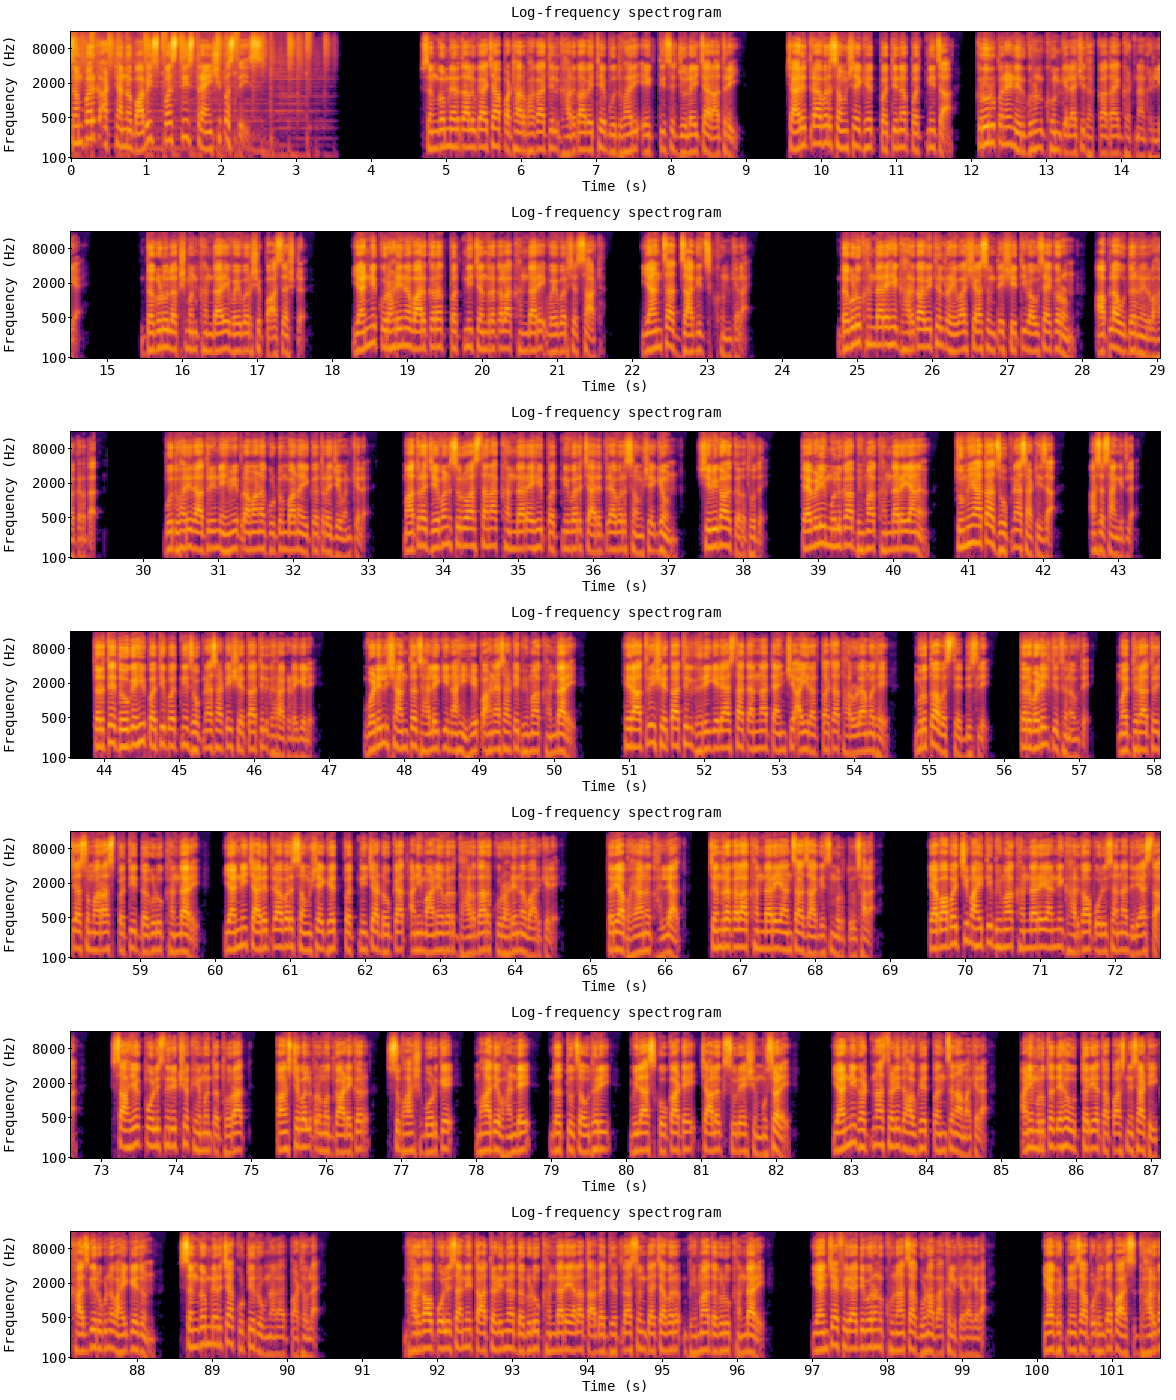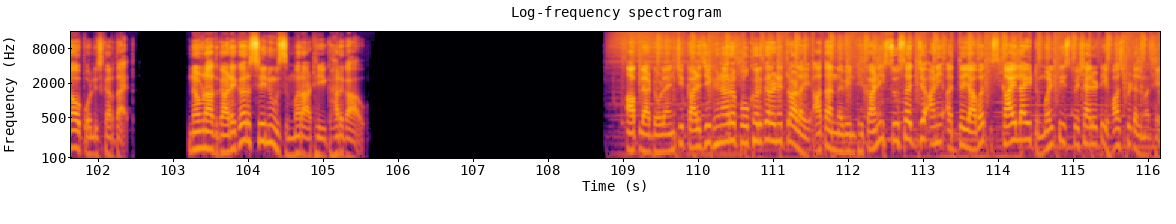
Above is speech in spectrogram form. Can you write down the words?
संपर्क अठ्ठ्याण्णव बावीस पस्तीस त्र्याऐंशी पस्तीस. संगमनेर तालुक्याच्या पठार भागातील घारगाव येथे बुधवारी एकतीस जुलैच्या रात्री चारित्र्यावर संशय घेत पतीनं पत्नीचा क्रूरपणे निर्घृण खून केल्याची धक्कादायक घटना घडली आहे. दगडू लक्ष्मण खंदारे वयवर्ष पासष्ट. यांनी कुऱ्हाडीनं वार करत पत्नी चंद्रकला खंदारे वयवर्ष साठ यांचा जागीच खून केलाय. दगडू खंदारे हे घारगाव येथील रहिवासी असून ते शेती व्यवसाय करून आपला उदरनिर्वाह करतात. बुधवारी रात्री नेहमीप्रमाणे कुटुंबानं एकत्र जेवण केलं. मात्र जेवण सुरू असताना खंदारे ही पत्नीवर चारित्र्यावर संशय घेऊन शिविगाळ करत होते. त्यावेळी मुलगा भीमा खंदारे यानं तुम्ही आता झोपण्यासाठी जा असं सांगितलं. तर ते दोघेही पती पत्नी झोपण्यासाठी शेतातील घराकडे गेले. वडील शांत झाले की नाही हे पाहण्यासाठी भीमा खंदारे हे रात्री शेतातील घरी गेले असता त्यांना त्यांची आई रक्ताच्या थारोळ्यामध्ये मृतावस्थेत दिसली. तर वडील तिथं नव्हते. मध्यरात्रीच्या सुमारास पती दगडू खंदारे यांनी चारित्र्यावर संशय घेत पत्नीच्या डोक्यात आणि मानेवर धारदार कुऱ्हाडीनं वार केले. तर या भयानक हल्ल्यात चंद्रकला खंदारे यांचा जागीच मृत्यू झाला. याबाबतची माहिती भीमा खंदारे यांनी घारगाव पोलिसांना दिली असता सहाय्यक पोलीस निरीक्षक हेमंत थोरात कॉन्स्टेबल प्रमोद गाडेकर सुभाष बोडके महादेव हांडे दत्तू चौधरी विलास कोकाटे चालक सुरेश मुसळे यांनी घटनास्थळी धाव घेत पंचनामा केला आणि मृतदेह उत्तरीय तपासणीसाठी खाजगी रुग्णवाहिकेतून संगमनेरच्या कुटीर रुग्णालयात पाठवलाय. घारगाव पोलिसांनी तातडीनं दगडू खंदारे याला ताब्यात घेतला असून त्याच्यावर भीमा दगडू खंदारे यांच्या फिर्यादीवरून खुनाचा गुन्हा दाखल केला गेला या घटनेचा पुढील तपास घारगाव पोलीस करतायत. नवनाथ गाडेकर सी न्यूज मराठी घारगाव. आपल्या डोळ्यांची काळजी घेणारं पोखरकर नेत्रालय आता नवीन ठिकाणी सुसज्ज आणि अद्ययावत स्कायलाइट मल्टी स्पेशालिटी हॉस्पिटलमध्ये.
